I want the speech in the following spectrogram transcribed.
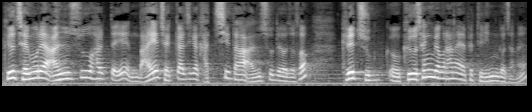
그 제물에 안수할 때에 나의 죄까지가 같이 다 안수되어져서 그래 주, 어, 그 생명을 하나님 앞에 드리는 거잖아요.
